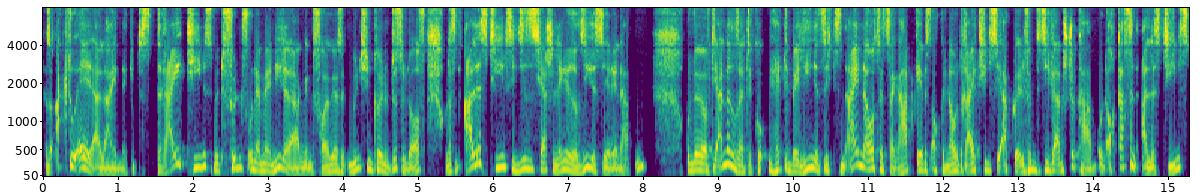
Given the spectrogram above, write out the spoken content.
Also aktuell alleine gibt es drei Teams mit fünf oder mehr Niederlagen in Folge. Das sind München, Köln und Düsseldorf. Und das sind alles Teams, die dieses Jahr schon längere Siegesserien hatten. Und wenn wir auf die andere Seite gucken, hätte Berlin jetzt nicht diesen einen Aussetzer gehabt, gäbe es auch genau drei Teams, die aktuell fünf Siege am Stück haben. Und auch das sind alles Teams,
